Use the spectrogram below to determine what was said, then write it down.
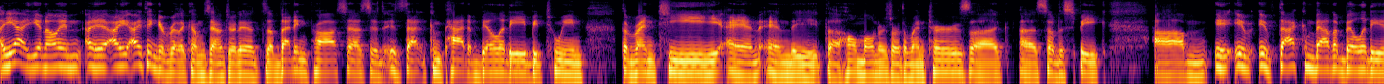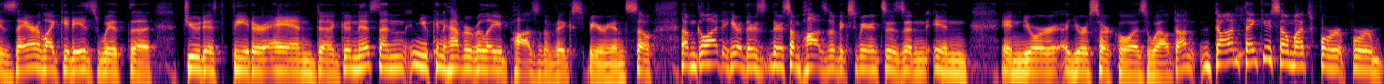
Uh, yeah, you know, and I, I think it really comes down to it. It's a vetting process. It's that compatibility between the rentee and and the the homeowners or the renters, uh, uh, so to speak. Um, if, if that compatibility is there, like it is with uh, Judith, Peter, and uh, Goodness, then you can have a really positive experience. So I'm glad to hear there's there's some positive experiences in in in your your circle as well. Dawn, Dawn, thank you so much for for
